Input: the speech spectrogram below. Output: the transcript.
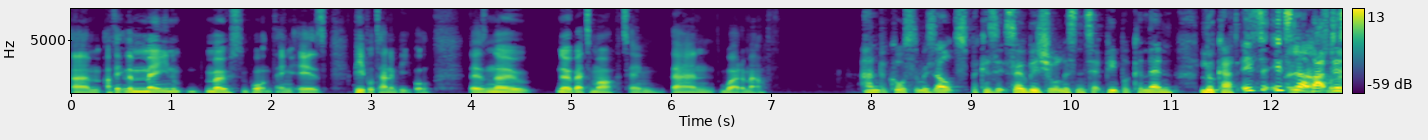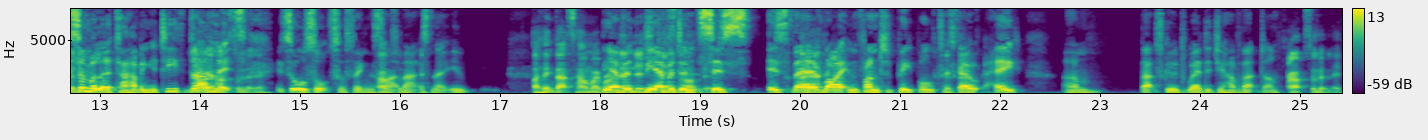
Um, I think the main, most important thing is people telling people. There's no no better marketing than word of mouth. and of course the results because it's so visual, isn't it? People can then look at it. It's it's Yeah, not that absolutely. dissimilar to having your teeth Yeah, done. it's it's all sorts of things like that, isn't it? You I think that's how my the, brand the evidence started. is is there there. right in front of people to go, hey, um, that's good. Where did you have that done? absolutely.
